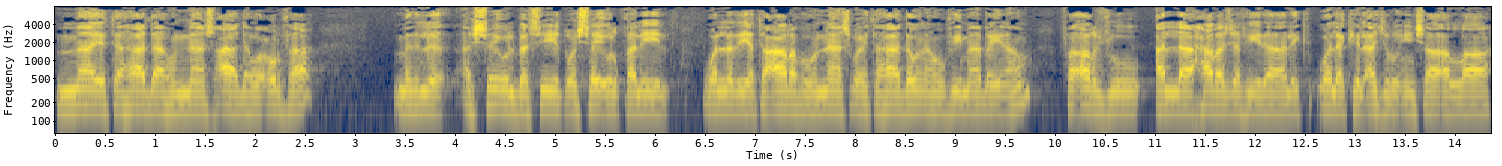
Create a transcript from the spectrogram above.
ما يتهاداه الناس عادة وعرفا مثل الشيء البسيط والشيء القليل والذي يتعارفه الناس ويتهادونه فيما بينهم فأرجو ألا حرج في ذلك ولك الأجر إن شاء الله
